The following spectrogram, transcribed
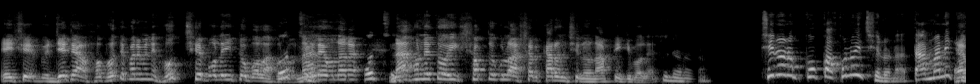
এই যেটা হতে পারে মানে হচ্ছে বলেই তো বলা হলো। না নাহলে ওনারা না হলে তো ওই শব্দগুলো আসার কারণ ছিল না। আপনি কি বলেন? ছিল না কখনোই ছিল না। তার মানে কি?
